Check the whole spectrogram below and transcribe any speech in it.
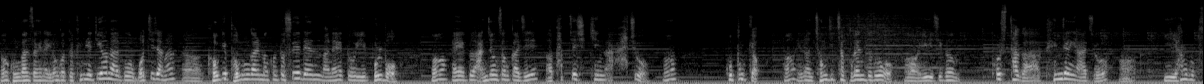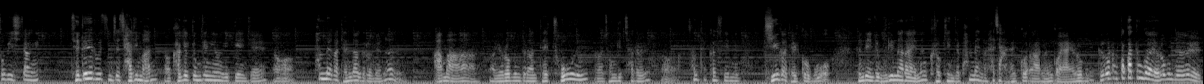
어, 공간성이나 이런 것들 굉장히 뛰어나고 멋지잖아. 어, 거기 버금갈 만큼 또 스웨덴만의 또 이 볼보, 어, 의 그 안정성까지 어, 탑재시킨 아주 어, 고품격 어, 이런 전기차 브랜드로 어, 이 지금 폴스타가 굉장히 아주 어, 이 한국 소비 시장에 제대로 진짜 자리만 어, 가격 경쟁력 있게 이제 어, 판매가 된다 그러면은 아마 어, 여러분들한테 좋은 어, 전기차를 어, 선택할 수 있는 기회가 될 거고 근데 이제 우리나라에는 그렇게 이제 판매는 하지 않을 거라는 거야. 여러분 그거랑 똑같은 거야 여러분들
